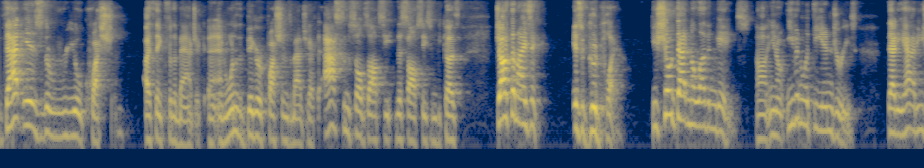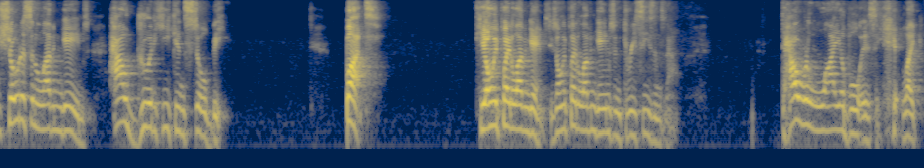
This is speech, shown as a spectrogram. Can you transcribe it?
that is the real question, I think, for the Magic, and one of the bigger questions the Magic have to ask themselves off this offseason because Jonathan Isaac is a good player. He showed that in 11 games. Uh, you know, even with the injuries that he had, he showed us in 11 games how good he can still be. But he only played 11 games. He's only played 11 games in three seasons now how reliable is he? Like,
